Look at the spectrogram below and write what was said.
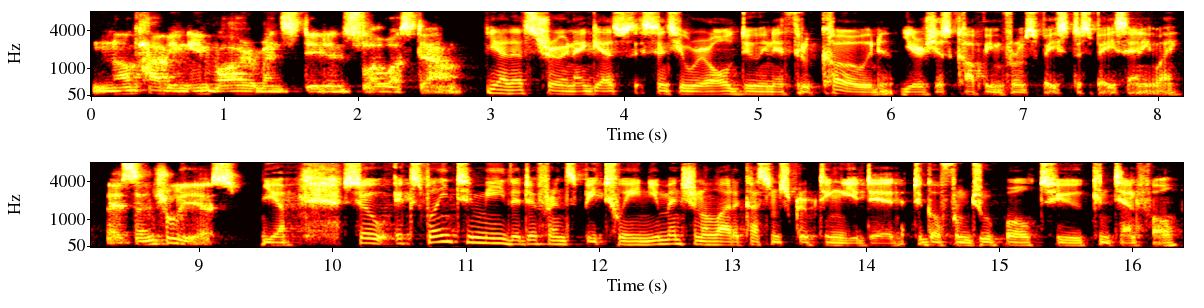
not having environments didn't slow us down. Yeah, that's true. And I guess since you were all doing it through code, you're just copying from space to space anyway. Essentially, yes. Yeah. So explain to me the difference between, you mentioned a lot of custom scripting you did to go from Drupal to Contentful.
